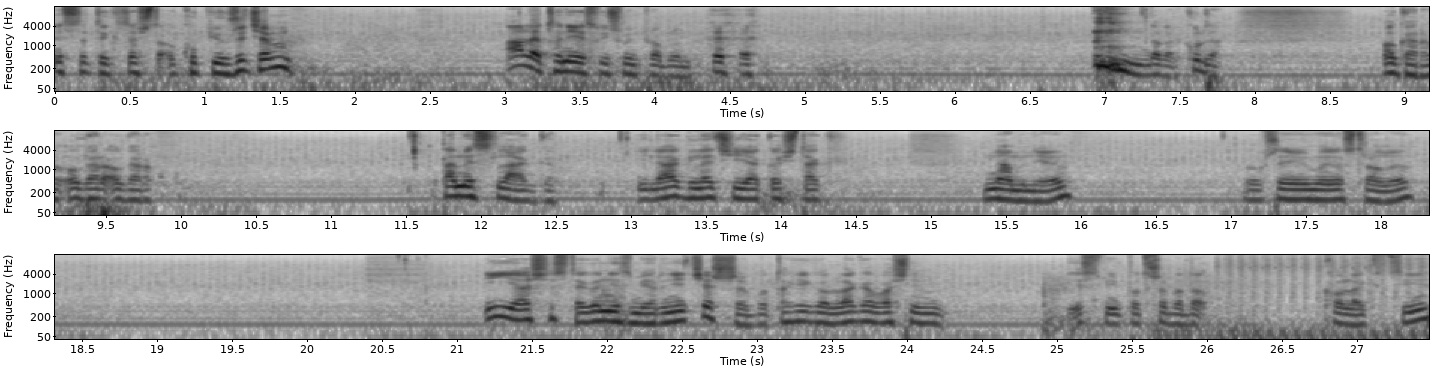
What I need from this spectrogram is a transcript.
Niestety ktoś to okupił życiem. Ale to nie jest już mój problem. Dobra, kurde. Ogar, ogar, ogar. Tam jest lag. I lag leci jakoś tak na mnie. No przynajmniej w moją stronę. I ja się z tego niezmiernie cieszę, bo takiego laga właśnie jest mi potrzeba do kolekcji.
